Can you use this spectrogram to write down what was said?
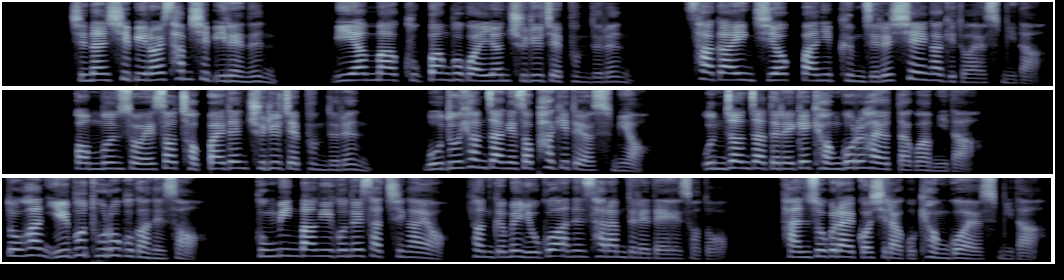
지난 11월 30일에는 미얀마 국방부 관련 주류 제품들은 사가잉 지역 반입 금지를 시행하기도 하였습니다. 검문소에서 적발된 주류 제품들은 모두 현장에서 파기되었으며 운전자들에게 경고를 하였다고 합니다. 또한 일부 도로 구간에서 국민방위군을 사칭하여 현금을 요구하는 사람들에 대해서도 단속을 할 것이라고 경고하였습니다.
